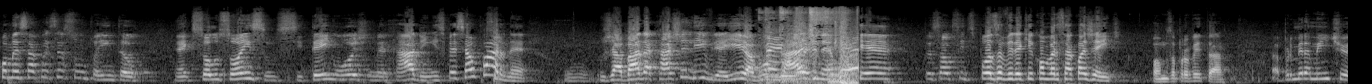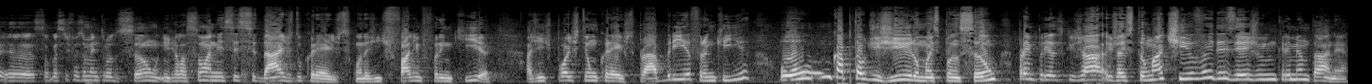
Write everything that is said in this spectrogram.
começar com esse assunto aí, então. Né, que soluções se tem hoje no mercado, em especial, claro, né? O jabá da caixa é livre aí, à vontade, né? Porque o pessoal que se dispôs a vir aqui conversar com a gente. Vamos aproveitar. Ah, primeiramente, eu só gostaria de fazer uma introdução em relação à necessidade do crédito. Quando a gente fala em franquia, a gente pode ter um crédito para abrir a franquia ou um capital de giro, uma expansão para empresas que já, já estão na ativa e desejam incrementar. Né?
